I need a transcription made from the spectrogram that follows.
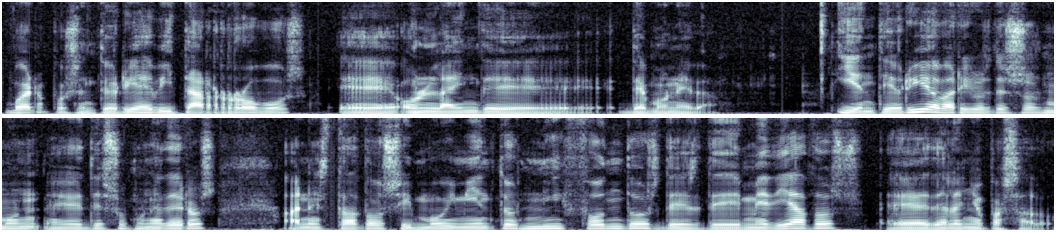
bueno, pues en teoría evitar robos eh, online de moneda. Y en teoría varios de esos, eh, de esos monederos han estado sin movimientos ni fondos desde mediados eh, del año pasado.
